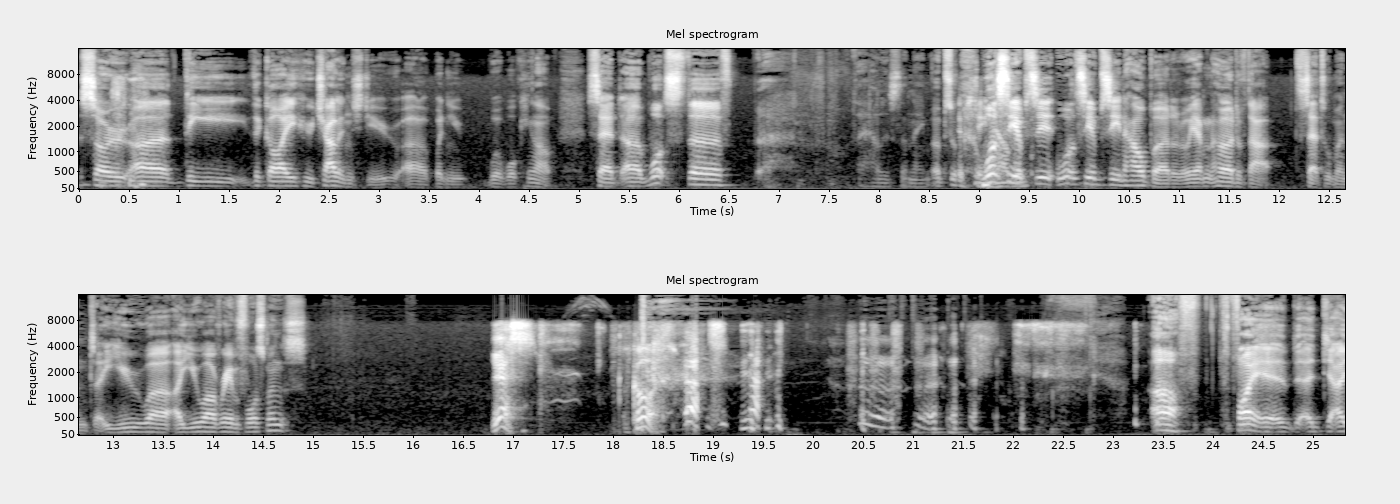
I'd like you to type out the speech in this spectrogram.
So uh, the the guy who challenged you uh, when you were walking up said, uh, "What's the uh, what the hell is the name? Obs- Obscene what's the halberd. obscene What's the obscene halberd? We haven't heard of that settlement. Are you uh, are you our reinforcements? Yes. Of course. Oh, f- fight! Uh, uh,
